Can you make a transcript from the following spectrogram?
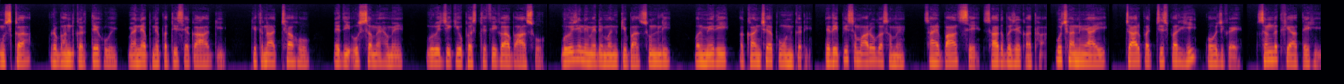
उसका प्रबंध करते हुए मैंने अपने पति से कहा कि कितना अच्छा हो यदि उस समय हमें गुरुजी की उपस्थिति का आभास हो। गुरुजी ने मेरे मन की बात सुन ली और मेरी आकांक्षा पूर्ण करी। यद्यपि समारोह का समय साढ़े पाँच से सात बजे का था, कुछ अनुयायी चार पच्चीस पर ही पहुँच गए। संगत के आते ही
